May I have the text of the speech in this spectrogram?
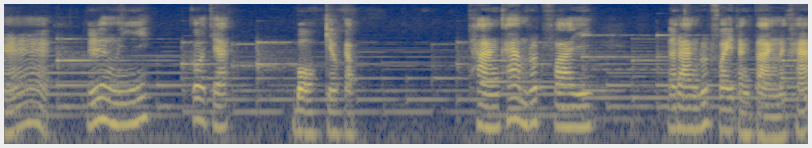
อ่าเรื่องนี้ก็จะบอกเกี่ยวกับ ทางข้ามรถไฟ รางรถไฟต่างๆนะคะ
